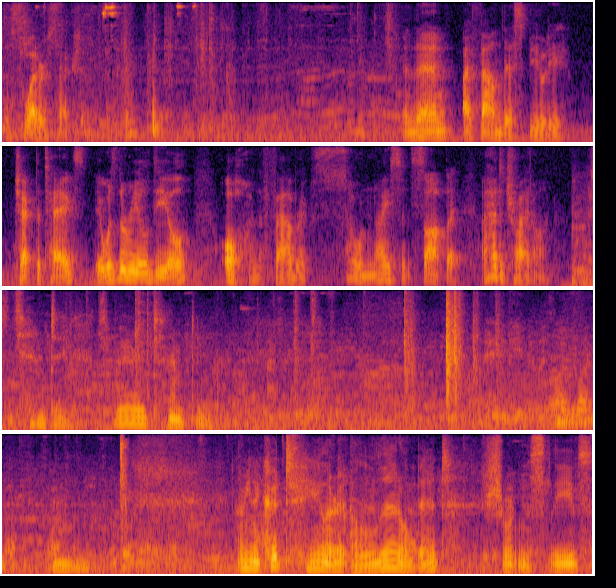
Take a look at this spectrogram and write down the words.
the sweater section. And then I found this beauty. Check the tags. It was the real deal. Oh, and the fabric, so nice and soft. I, I had to try it on. It's tempting. It's very tempting. Hmm. I mean, I could tailor it a little bit shorten the sleeves,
